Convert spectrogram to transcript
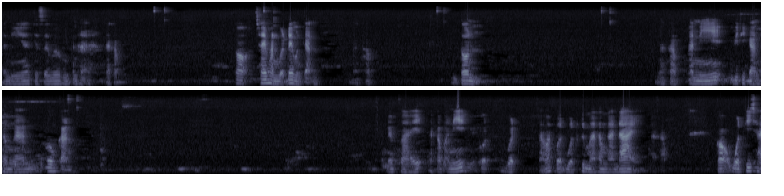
อันนี้จะเซิร์ฟเวอร์มีปัญหานะครับ ก็ใช้ผ่าน Word ได้เหมือนกันนะครับ ต้นนะครับ อันนี้วิธีการทำงานร่วมกัน เว็บไซต์นะครับ อันนี้กด Word สามารถเปิด Word ขึ้นมาทำงานได้นะครับ ก็ Word ที่ใช้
